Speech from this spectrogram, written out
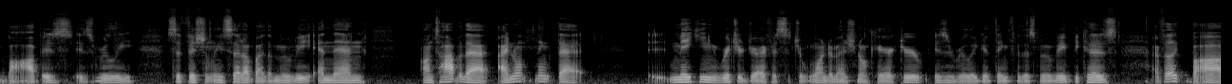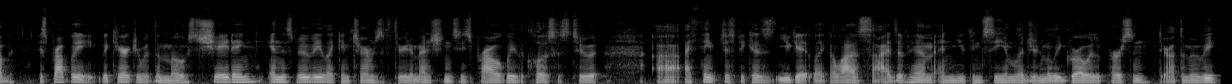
Bob is is really sufficiently set up by the movie. And then on top of that, I don't think that making Richard Dreyfuss such a one-dimensional character is a really good thing for this movie because I feel like Bob is probably the character with the most shading in this movie. Like in terms of three dimensions, he's probably the closest to it. Uh, I think just because you get like a lot of sides of him and you can see him legitimately grow as a person throughout the movie.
